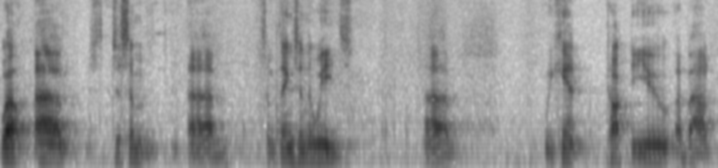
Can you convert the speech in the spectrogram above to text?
Well, uh, to some, um, some things in the weeds. Uh, We can't talk to you about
